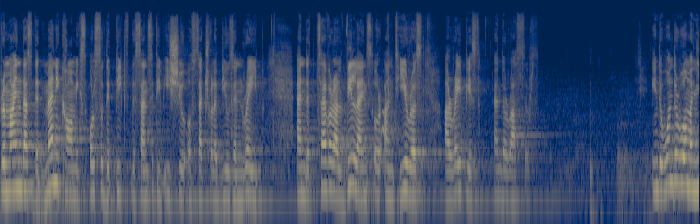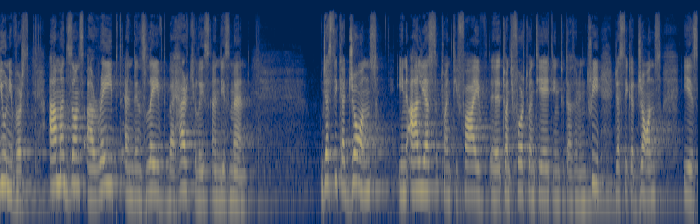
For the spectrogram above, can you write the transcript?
remind us that many comics also depict the sensitive issue of sexual abuse and rape, and that several villains or anti-heroes are rapists and harassers. In the Wonder Woman universe, Amazons are raped and enslaved by Hercules and his men. Jessica Jones, in Alias 25, uh, 24 28 in 2003, Jessica Jones is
